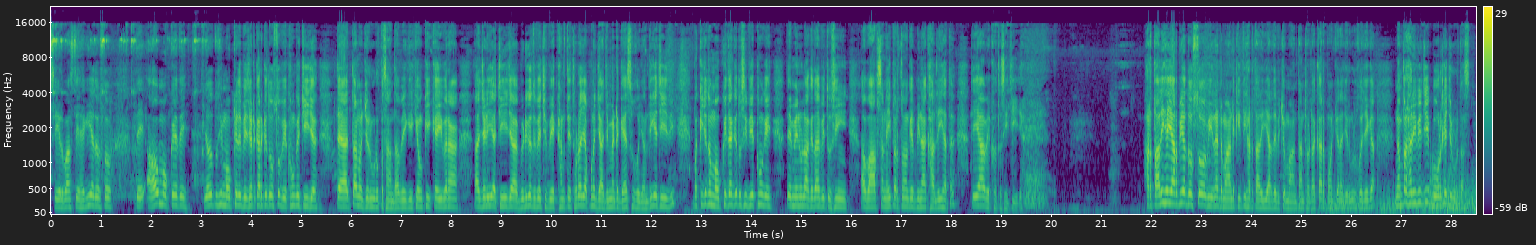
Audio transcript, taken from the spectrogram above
ਸੇਲ ਵਾਸਤੇ ਹੈਗੀ ਆ ਦੋਸਤੋ। ਤੇ ਆਓ ਮੌਕੇ ਤੇ, ਜਦੋਂ ਤੁਸੀਂ ਮੌਕੇ ਤੇ ਵਿਜ਼ਿਟ ਕਰਕੇ ਦੋਸਤੋ ਵੇਖੋਗੇ ਚੀਜ਼, ਤਾਂ ਤੁਹਾਨੂੰ ਜ਼ਰੂਰ ਪਸੰਦ ਆਵੇਗੀ, ਕਿਉਂਕਿ ਕਈ ਵਾਰਾਂ ਜਿਹੜੀ ਆ ਚੀਜ਼ ਆ ਵੀਡੀਓ ਦੇ ਵਿੱਚ ਵੇਖਣ ਤੇ ਥੋੜਾ ਜਿਹਾ ਆਪਾਂ ਨੂੰ ਜੱਜਮੈਂਟ ਗੈਸ ਹੋ ਜਾਂਦੀ ਹੈ ਚੀਜ਼ ਦੀ। ਬਾਕੀ ਜਦੋਂ ਮੌਕੇ ਤੇ ਤੁਸੀਂ ਵੇਖੋਗੇ, ਤੇ ਮੈਨੂੰ ਲੱਗਦਾ ਵੀ ਤੁਸੀਂ ਵਾਪਸ ਨਹੀਂ ਪਰਤੋਗੇ ਬਿਨਾ ਖਾਲੀ ਹੱਥ। ਤੇ ਆਹ ਵੇਖੋ ਤੁਸੀਂ ਚੀਜ਼। 48000 ਰੁਪਇਆ ਦੋਸਤੋ ਵੀਰ ਨੇ ਡਿਮਾਂਡ ਕੀਤੀ 48000 ਦੇ ਵਿੱਚੋਂ ਮਾਨਤਾਨ ਤੁਹਾਡਾ ਘਰ ਪਹੁੰਚਣ ਦਾ ਜ਼ਰੂਰ ਹੋ ਜਾਏਗਾ। ਨੰਬਰ ਹਰੀਵੀਰ ਜੀ ਬੋਲ ਕੇ ਜ਼ਰੂਰ ਦੱਸੋ।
